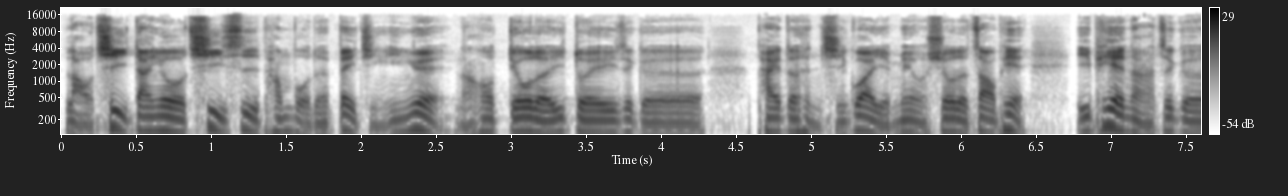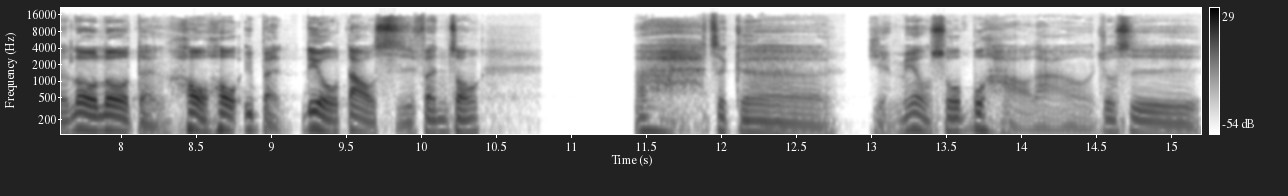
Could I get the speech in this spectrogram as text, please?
老气但又气势磅礴的背景音乐，然后丢了一堆这个拍的很奇怪也没有修的照片，一片啊，这个漏漏等厚厚一本六到十分钟啊，这个也没有说不好啦哦，就是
